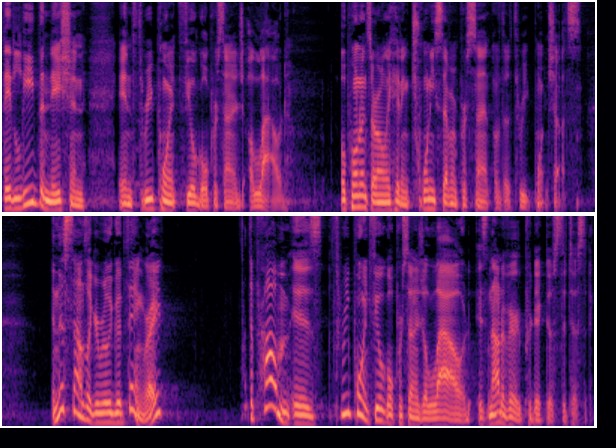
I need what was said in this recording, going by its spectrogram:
They lead the nation in three point field goal percentage allowed. Opponents are only hitting 27% of their three point shots. And this sounds like a really good thing, right? The problem is three point field goal percentage allowed is not a very predictive statistic.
